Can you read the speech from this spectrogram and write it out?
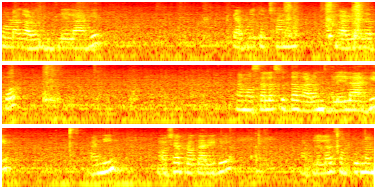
थोडा गाळून घेतलेला आहे. त्यामुळे तो छान गाळला जातो. हा मसालासुद्धा गाळून झालेला आहे. आणि अशा प्रकारे हे आपल्याला संपूर्ण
